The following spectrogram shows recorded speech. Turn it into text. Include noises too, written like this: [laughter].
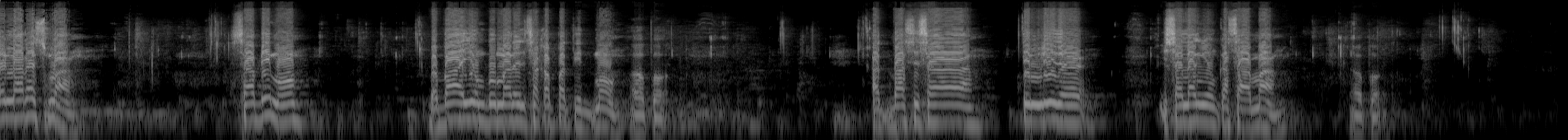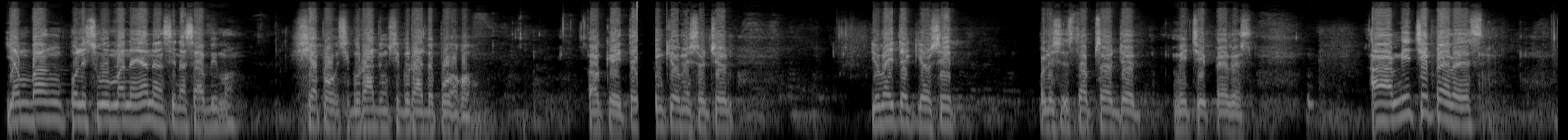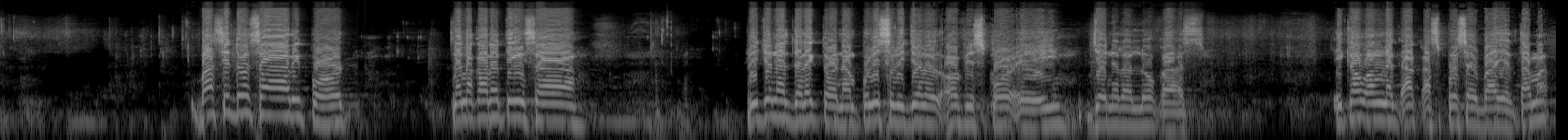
Sir Laresma, sabi mo, babae yung bumaril sa kapatid mo. Opo. At base sa team leader, isa lang yung kasama. Opo. Yan bang policewoman na yan ang sinasabi mo? Siya po, siguradong sigurado po ako. Okay, thank you, Mr. Chair. You may take your seat, Police Staff Sergeant Michi Perez. Ah, Michi Perez, base doon sa report na nakarating sa Regional Director ng Police Regional Office 4A, General Lucas, ikaw ang nag-act as poster buyer, tama?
